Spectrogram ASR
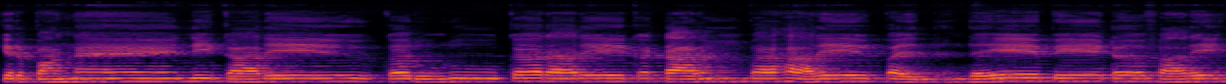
ਕਿਰਪਾਨੈ ਨਿਕਾਰੇ, ਕਰੂਰੂ ਕਰਾਰੇ, ਕਟਾਰੰ ਪਹਾਰੇ ਭੈ ਦੇ ਪੇਟ ਫਾਰੇ।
